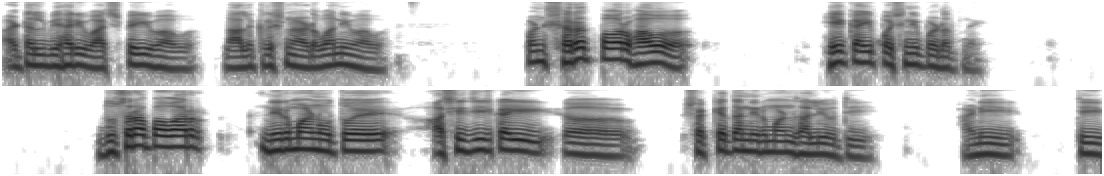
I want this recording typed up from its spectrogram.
अटल बिहारी वाजपेयी व्हावं. लालकृष्ण अडवाणी व्हावं. पण शरद पवार व्हावं हे काही पचनी पडत नाही. दुसरा पवार निर्माण होतोय अशी जी काही शक्यता निर्माण झाली होती आणि ती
